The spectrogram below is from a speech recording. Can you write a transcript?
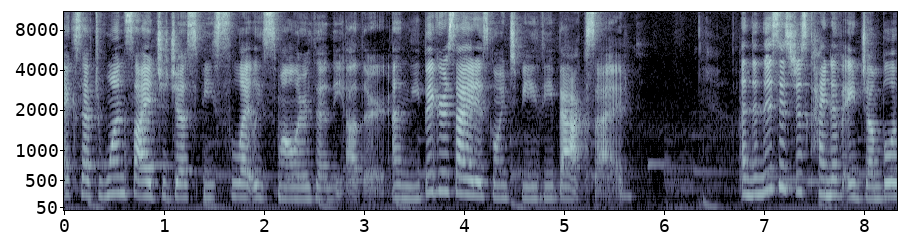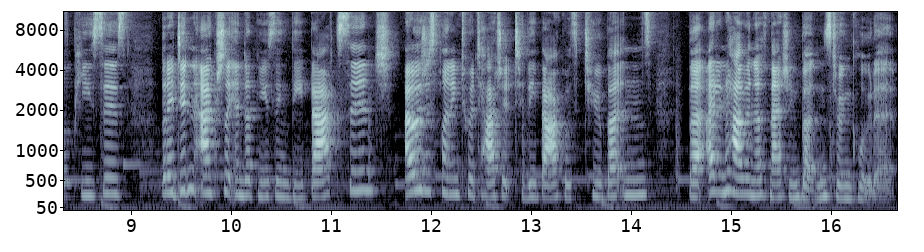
except one side should just be slightly smaller than the other. And the bigger side is going to be the back side. And then this is just kind of a jumble of pieces, but I didn't actually end up using the back cinch. I was just planning to attach it to the back with two buttons, but I didn't have enough matching buttons to include it.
